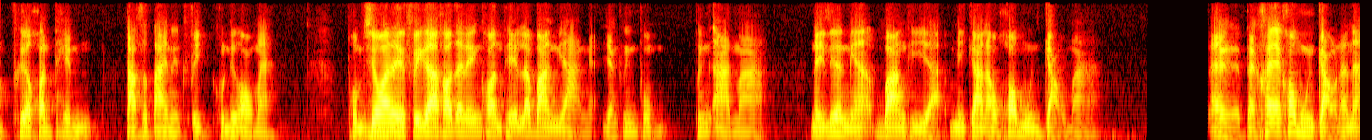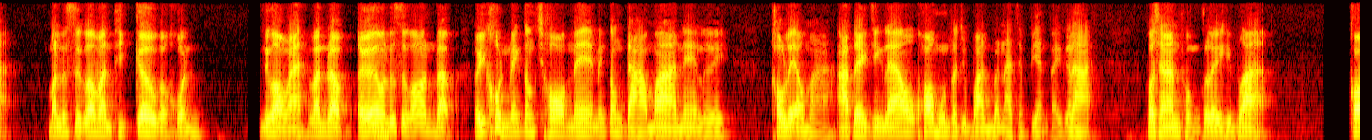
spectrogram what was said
ำเพื่อ content ตามสไตล์ Netflix คุณนึกออกไหม ผมเชื่อว่า Netflix อะเขาจะเน้น content และบางอย่างเนี่ยอย่างที่ผมเพิ่งอ่านมา ในเรื่องเนี้ย บางทีอะมีการเอาข้อมูลเก่ามา เออ แต่แค่ข้อมูลเก่านั้นอะมันรู้สึกว่ามัน trigger กับคนนึกออกไหมมันแบบเออ มันรู้สึกว่ามันแบบเฮ้ยคนแม่งต้องชอบแน่แม่งต้องดราม่าแน่เลยเขาเลยเอามาอะแต่จริงๆแล้วข้อมูลปัจจุบันมันอาจจะเปลี่ยนไปก็ได้ เพราะฉะนั้นผมก็เลยคิดว่า ก็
